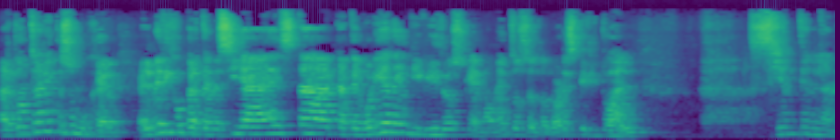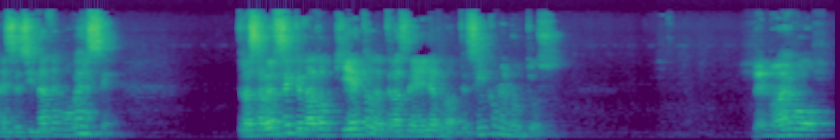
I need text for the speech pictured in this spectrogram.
Al contrario que su mujer, el médico pertenecía a esta categoría de individuos que en momentos de dolor espiritual sienten la necesidad de moverse. Tras haberse quedado quieto detrás de ella durante cinco minutos, de nuevo,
